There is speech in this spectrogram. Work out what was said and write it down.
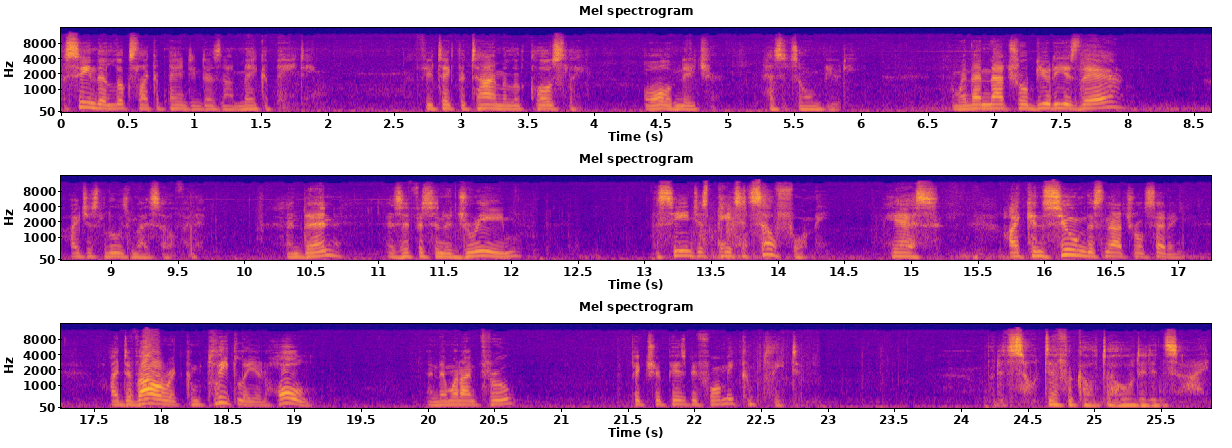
A scene that looks like a painting does not make a painting. If you take the time and look closely, all of nature has its own beauty. And when that natural beauty is there, I just lose myself in it. And then, as if it's in a dream, the scene just paints itself for me. Yes, I consume this natural setting. I devour it completely and whole. And then when I'm through, the picture appears before me complete. But it's so difficult to hold it inside.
